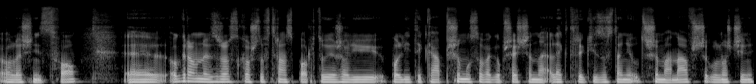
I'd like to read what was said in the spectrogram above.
o leśnictwo. Ogromny wzrost kosztów transportu, jeżeli polityka przymusowego przejścia na elektryki zostanie utrzymana, w szczególności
